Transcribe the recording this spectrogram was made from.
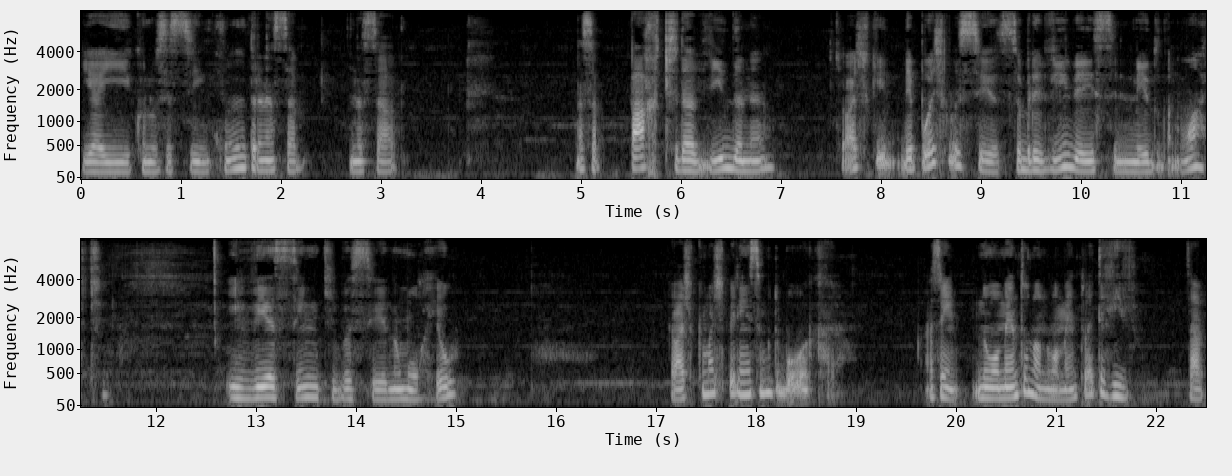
E aí quando você se encontra nessa nessa nessa parte da vida, né? Eu acho que depois que você sobrevive a esse medo da morte e vê assim que você não morreu, eu acho que é uma experiência muito boa, cara. Assim, no momento não, no momento é terrível sabe?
